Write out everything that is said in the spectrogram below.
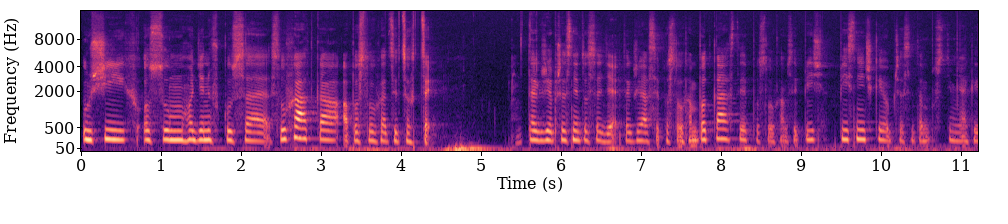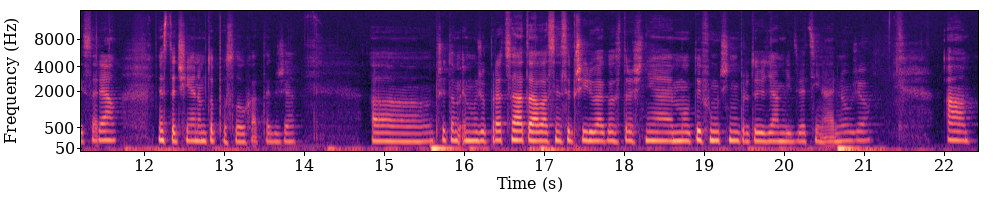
uších 8 hodin v kuse sluchátka a poslouchat si, co chci. Takže přesně to se děje. Takže já si poslouchám podcasty, poslouchám si píš, písničky, občas si tam pustím nějaký seriál. Mně stačí jenom to poslouchat, takže uh, přitom i můžu pracovat a vlastně si přijdu jako strašně multifunkční, protože dělám víc věcí najednou, že jo. A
